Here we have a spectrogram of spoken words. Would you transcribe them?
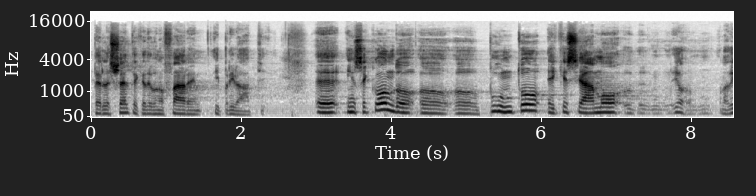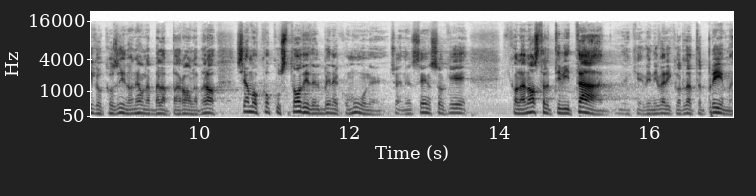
per le scelte che devono fare i privati. Eh, in secondo oh, oh, punto è che siamo, io la dico così, non è una bella parola, però siamo co-custodi del bene comune, cioè nel senso che con la nostra attività, che veniva ricordata prima,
